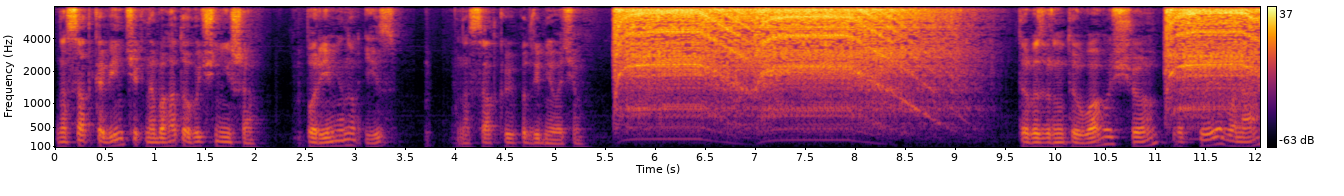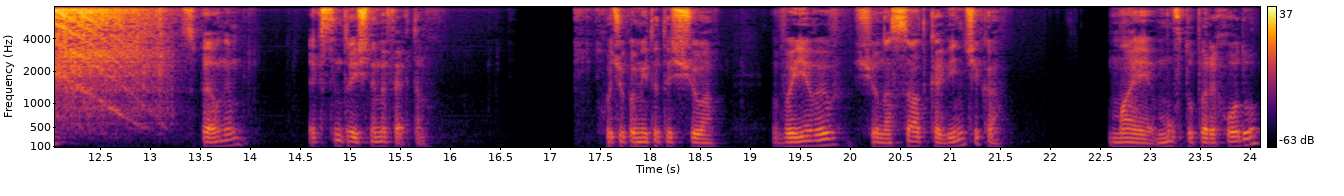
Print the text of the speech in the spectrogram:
Насадка вінчик набагато гучніша порівняно із насадкою подрібнювачем. Треба звернути увагу, що працює вона з певним ексцентричним ефектом. Хочу помітити, що виявив, що насадка вінчика має муфту переходу,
